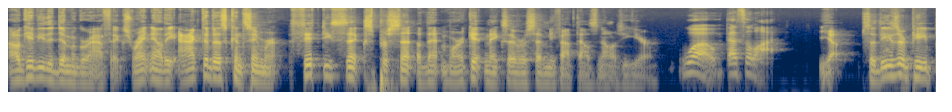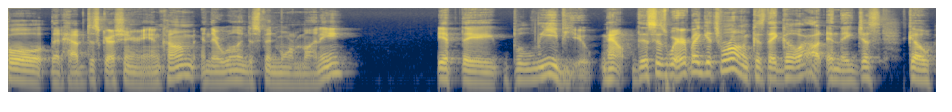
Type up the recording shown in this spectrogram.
i'll give you the demographics right now the activist consumer 56% of that market makes over $75000 a year Whoa, that's a lot. Yeah. So these are people that have discretionary income and they're willing to spend more money if they believe you. Now, this is where everybody gets wrong because they go out and they just go,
